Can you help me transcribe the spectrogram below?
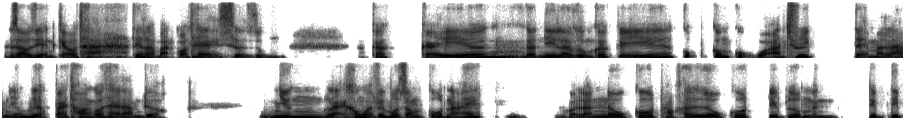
giao diện kéo thả, tức là bạn có thể sử dụng các cái gần như là dùng các cái công cụ của Android để mà làm những việc Python có thể làm được nhưng lại không phải viết một dòng code nào hết gọi là no code hoặc là low code development deep deep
